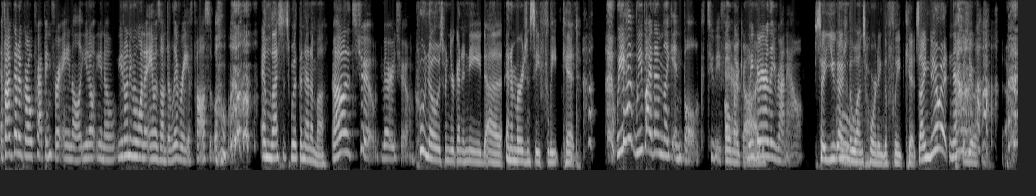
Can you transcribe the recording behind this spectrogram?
If I've got a girl prepping for anal, you don't, you know, you don't even want an Amazon delivery if possible. Unless it's with an enema. oh, it's true. Very true. Who knows when you're going to need uh, an emergency fleet kit? We have we buy them like in bulk. To be fair, Oh my god, we barely run out. So you guys are the ones hoarding the fleet kits. I knew it. No. I knew it.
